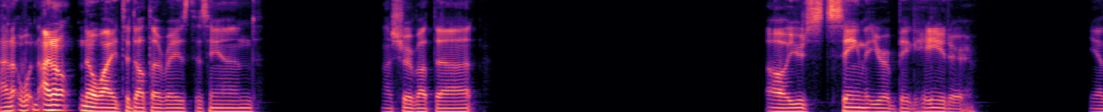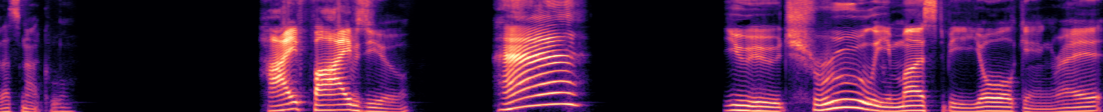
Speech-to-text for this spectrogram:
I don't I don't know why Delta raised his hand. Not sure about that. Oh, you're saying that you're a big hater. Yeah, that's not cool. High fives you. Huh? You truly must be yolking, right?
